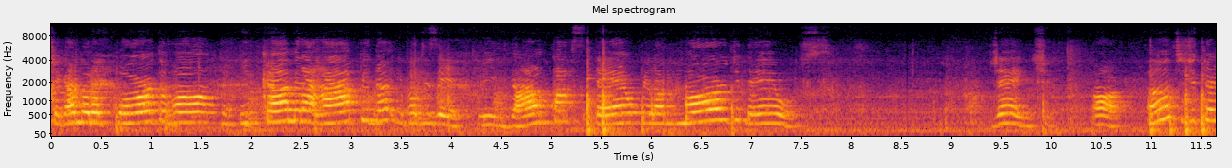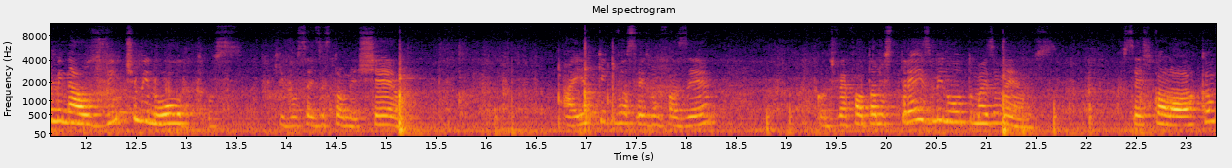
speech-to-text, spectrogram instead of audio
Chegar no aeroporto, vou em câmera rápida e vou dizer: me dá um pastel, pelo amor de Deus. Gente, ó, antes de terminar os 20 minutos que vocês estão mexendo, aí o que, que vocês vão fazer? Quando tiver faltando uns 3 minutos mais ou menos, vocês colocam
